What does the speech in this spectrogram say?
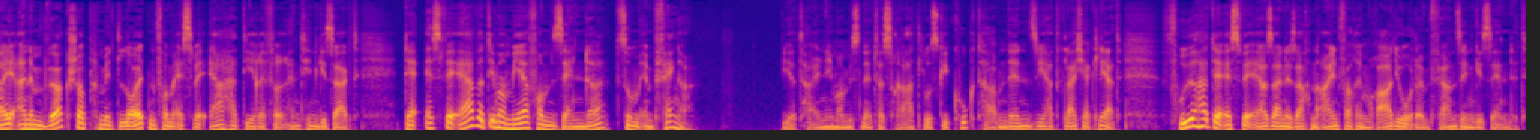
Bei einem Workshop mit Leuten vom SWR hat die Referentin gesagt, der SWR wird immer mehr vom Sender zum Empfänger. Wir Teilnehmer müssen etwas ratlos geguckt haben, denn sie hat gleich erklärt, früher hat der SWR seine Sachen einfach im Radio oder im Fernsehen gesendet,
